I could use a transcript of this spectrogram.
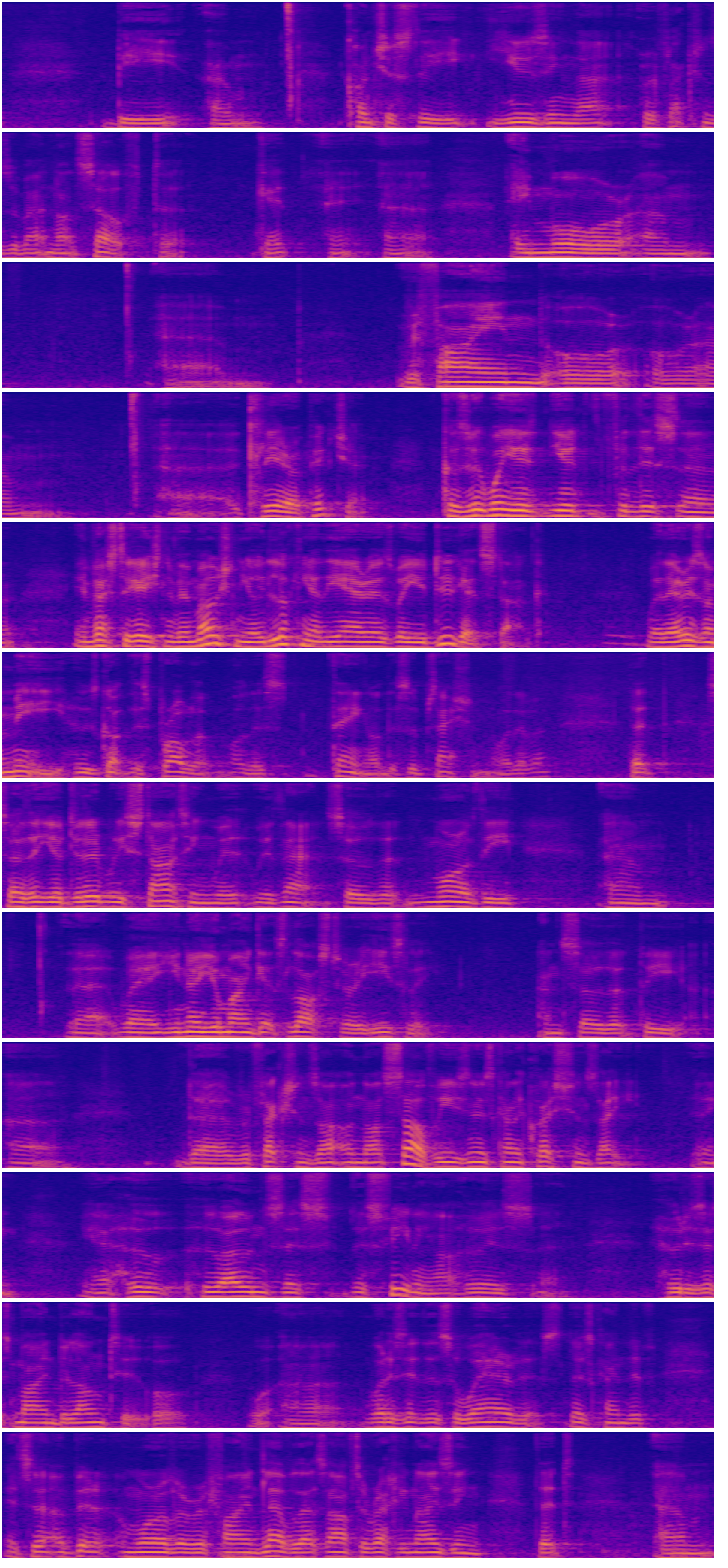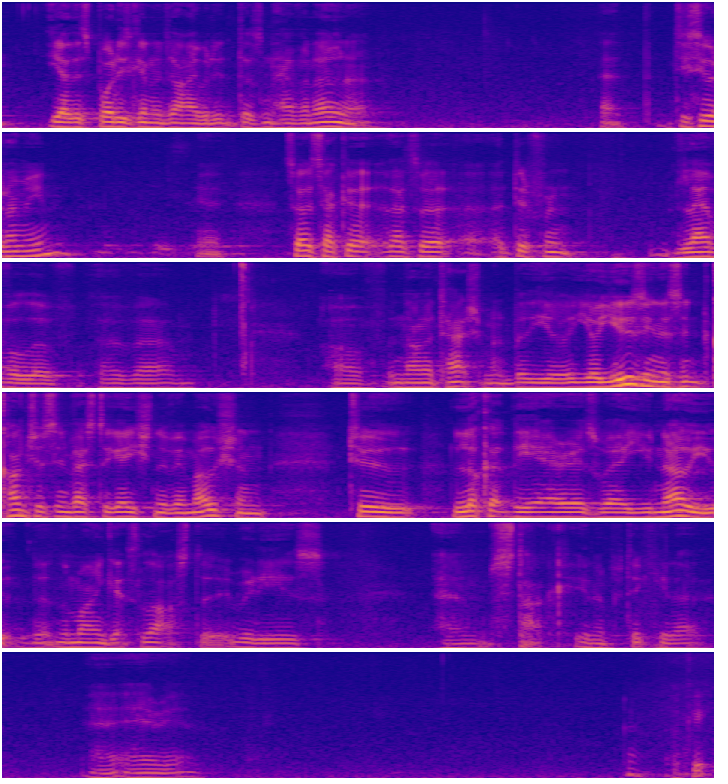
be um, consciously using that reflections about not self to get a, uh, a more um, um, refined or or um, uh, clearer picture. Because what you you for this uh, investigation of emotion, you're looking at the areas where you do get stuck, where there is a me who's got this problem or this thing or this obsession or whatever, that so that you're deliberately starting with, with that, so that more of the, um, the where you know your mind gets lost very easily, and so that the uh, the reflections are, are not self. We're using those kind of questions like, like you know, who who owns this this feeling, or who is uh, who does this mind belong to, or uh, what is it that's aware of this? Those kind of it's a, a, bit more of a refined level. That's after recognizing that, um, yeah, this body's going to die, but it doesn't have an owner. That, do you see what I mean? Yeah. So it's like a that's a, a different level of of um, of non-attachment, but you're you're using this conscious investigation of emotion to look at the areas where you know you, that the mind gets lost. That it really is um, stuck in a particular uh, area. Okay.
